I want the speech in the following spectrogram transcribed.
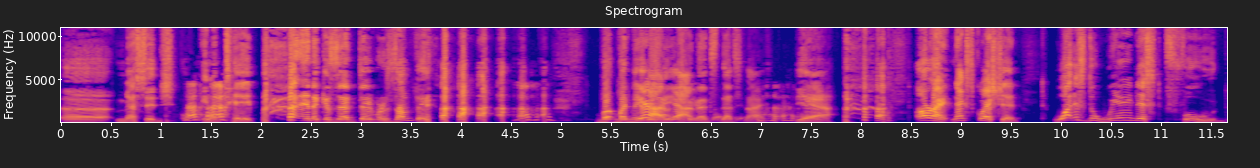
uh message in a tape, in a cassette tape or something. but but Maybe yeah, yeah, that's that's yeah. nice. Yeah. All right, next question. What is the weirdest food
